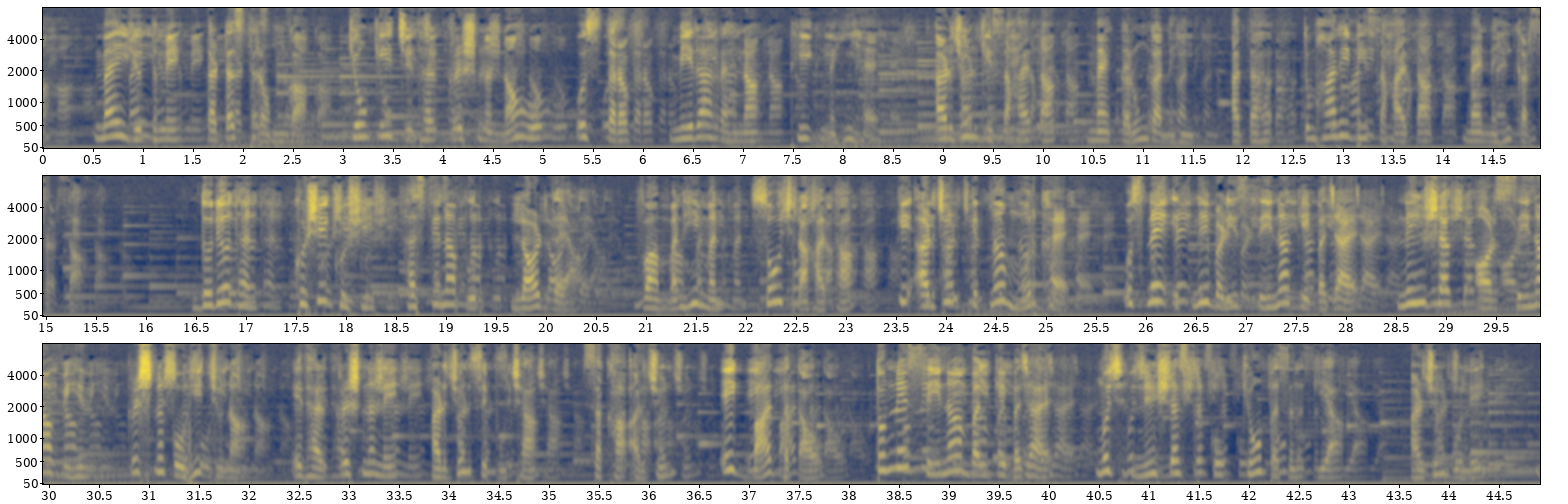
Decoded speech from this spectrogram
मैं युद्ध में तटस्थ रहूँगा, क्योंकि जिधर कृष्ण न हो, उस तरफ़ मेरा रहना ठीक नहीं है। अर्जुन की सहायता मैं करूँगा नहीं, अतः तुम्हारी भी सहायता मैं नहीं कर सकता। दुर्योधन खुशी खुशी हस्तिनापुर लौट गया। वह मन ही मन सोच रहा था कि अर्जुन कितना मूर्ख है। उसने इतनी बड़ी सेना के बजाय निःशक्त और सेना विहीन कृष्ण को ही चुना। इधर कृष्ण ने अर्जुन से पूछा, सखा अर्जुन, एक बात बताओ तुमने सेना बल के बजाय मुझ निशस्त्र को क्यों पसंद किया? अर्जुन बोले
